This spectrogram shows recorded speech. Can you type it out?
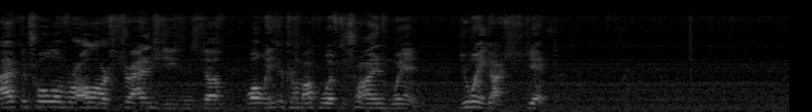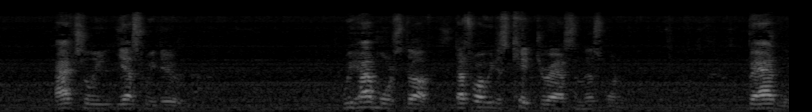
I have control over all our strategies and stuff, what we can come up with to try and win. You ain't got shit. Actually, yes we do. We have more stuff. That's why we just kicked your ass in this one. Badly.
